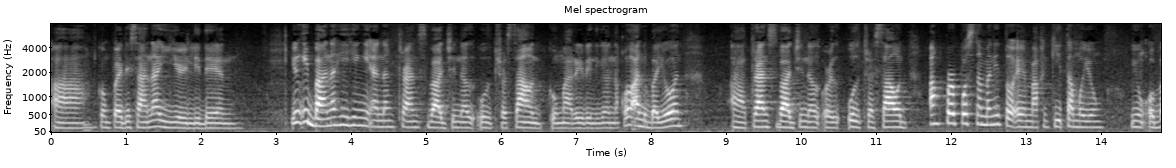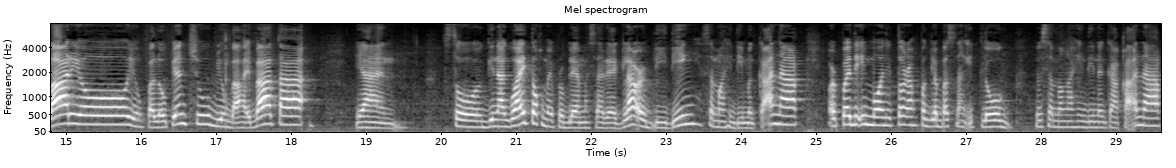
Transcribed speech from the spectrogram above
Ah, kung pwede sana yearly din. Yung iba nahihingian ng transvaginal ultrasound. Kung maririnig yun ako, ano ba yon? Ah, transvaginal or ultrasound. Ang purpose naman nito eh makikita mo yung yung ovaryo, yung fallopian tube, yung bahay bata. Yan. So, ginagawa ito kung may problema sa regla or bleeding sa mga hindi magkaanak or pwede i-monitor ang paglabas ng itlog dun sa mga hindi nagkakaanak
